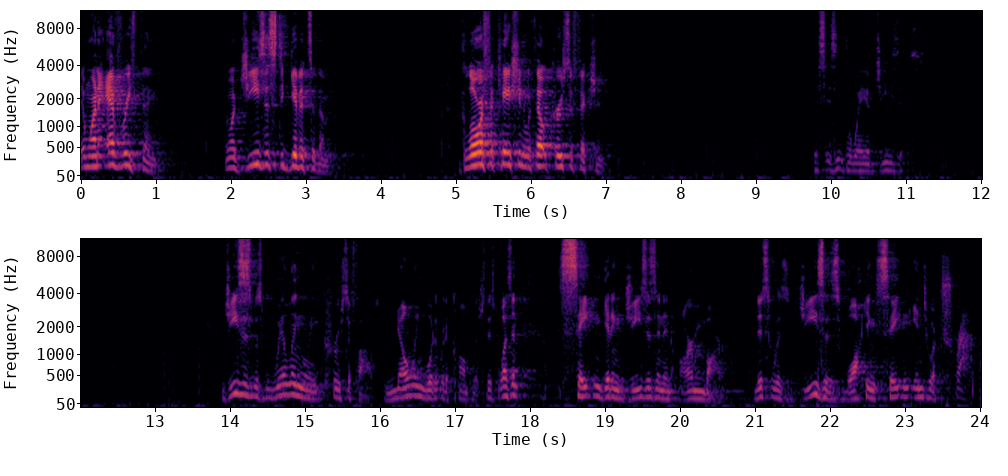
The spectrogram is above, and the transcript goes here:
They want everything. They want Jesus to give it to them. Glorification without crucifixion. This isn't the way of Jesus. Jesus was willingly crucified, knowing what it would accomplish. This wasn't Satan getting Jesus in an armbar. This was Jesus walking Satan into a trap.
